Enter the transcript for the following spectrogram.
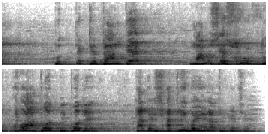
প্রত্যেকটি প্রান্তের মানুষের সুখ দুঃখ আপদ বিপদে তাদের সাথী হয়ে এরা থেকেছে।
